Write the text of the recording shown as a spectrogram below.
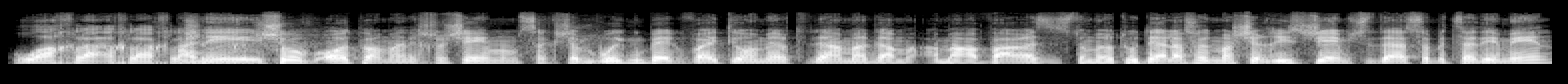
הוא אחלה, אחלה, אחלה של אני, רכש. שוב, עוד פעם, אני חושב שאם המשחק של ווינגבק, והייתי אומר, אתה יודע מה, גם המעבר הזה, זאת אומרת, הוא יודע לעשות מה שריס ג'יימס יודע לעשות בצד ימין,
